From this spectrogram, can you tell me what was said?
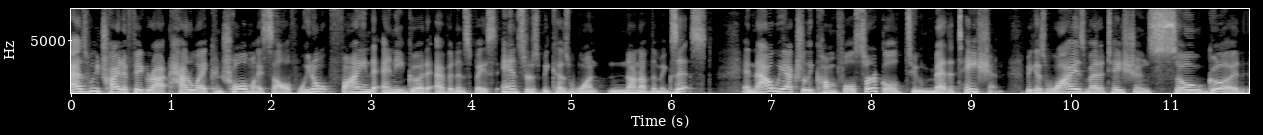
as we try to figure out how do I control myself, we don't find any good evidence-based answers because one none of them exist. And now we actually come full circle to meditation. Because why is meditation so good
